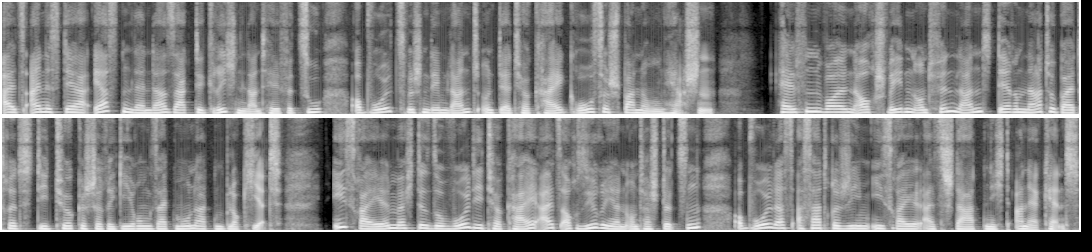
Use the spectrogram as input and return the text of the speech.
Als eines der ersten Länder sagte Griechenland Hilfe zu, obwohl zwischen dem Land und der Türkei große Spannungen herrschen. Helfen wollen auch Schweden und Finnland, deren NATO-Beitritt die türkische Regierung seit Monaten blockiert. Israel möchte sowohl die Türkei als auch Syrien unterstützen, obwohl das Assad-Regime Israel als Staat nicht anerkennt.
